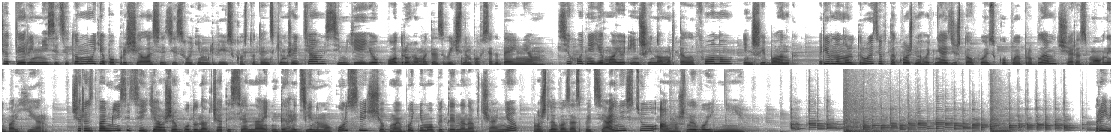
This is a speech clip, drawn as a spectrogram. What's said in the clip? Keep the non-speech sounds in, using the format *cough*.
Чотири місяці тому я попрощалася зі своїм львівсько-студентським життям, сім'єю, подругами та звичним повсякденням. Сьогодні я маю інший номер телефону, інший банк, рівно нуль друзів та кожного дня зіштовхуюсь купою проблем через мовний бар'єр. Через два місяці я вже буду навчатися на інтеграційному курсі, щоб в майбутньому піти на навчання, можливо, за спеціальністю, а можливо й ні.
